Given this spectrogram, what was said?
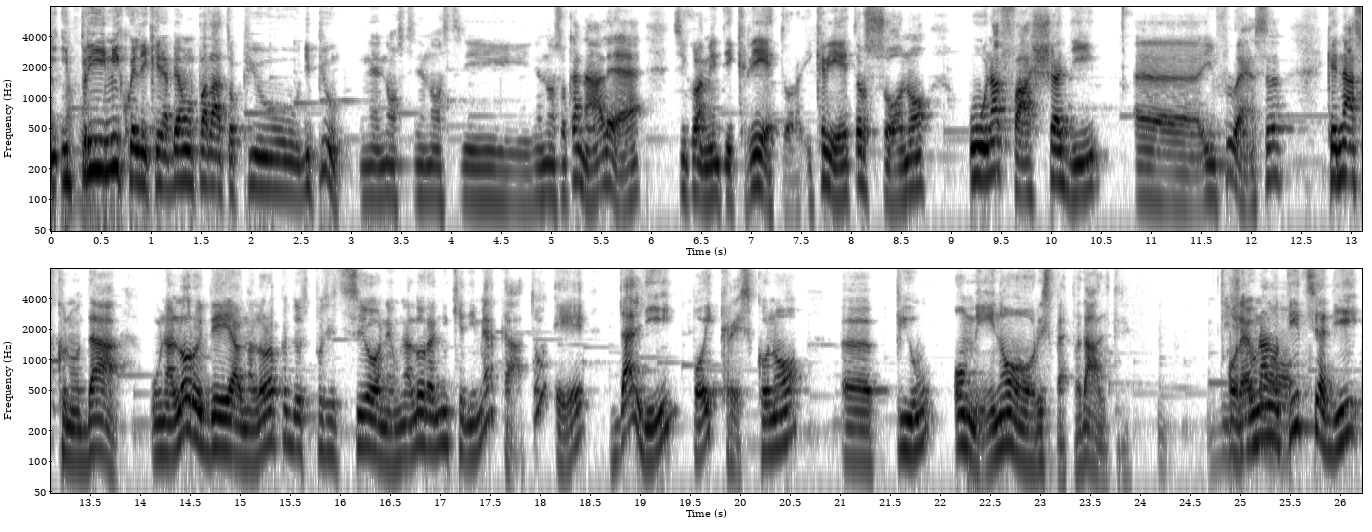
I, i primi, quelli che abbiamo parlato più, di più nei nostri- nei nostri- nel nostro canale, è sicuramente i creator. I creator sono una fascia di eh, influencer che nascono da una loro idea, una loro predisposizione, una loro nicchia di mercato e da lì poi crescono eh, più o meno rispetto ad altri. Ora è una Diciamo- notizia di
